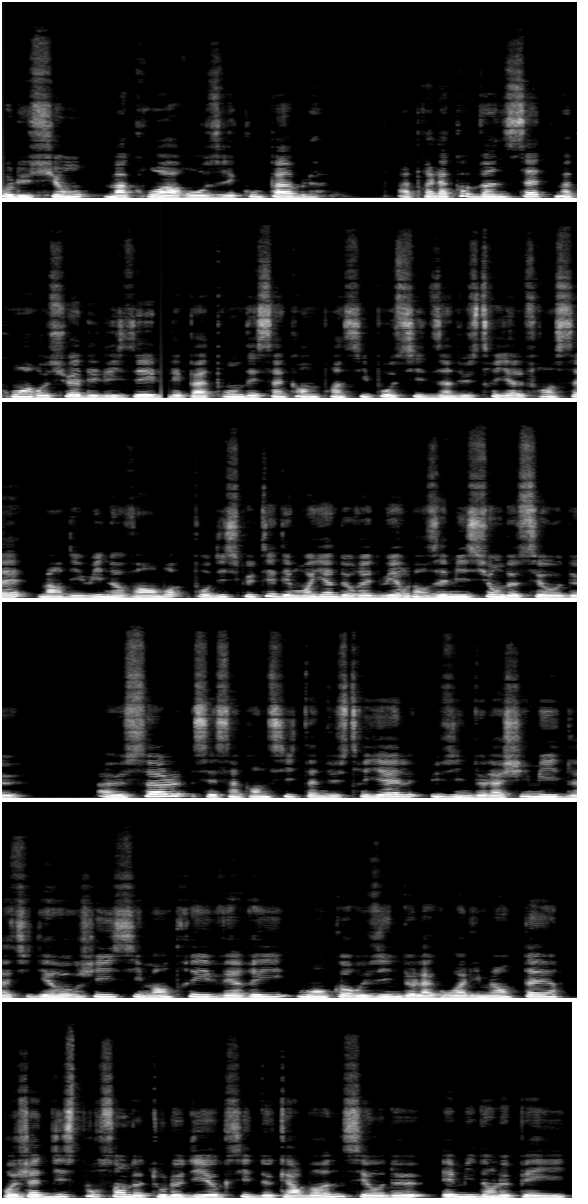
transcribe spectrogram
pollution, Macron arrose les coupables. Après la COP27, Macron a reçu à l'Élysée les patrons des 50 principaux sites industriels français mardi 8 novembre pour discuter des moyens de réduire leurs émissions de CO2. À eux seuls, ces 50 sites industriels, usines de la chimie, de la sidérurgie, cimenterie, verrerie ou encore usines de l'agroalimentaire, rejettent 10% de tout le dioxyde de carbone, CO2, émis dans le pays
